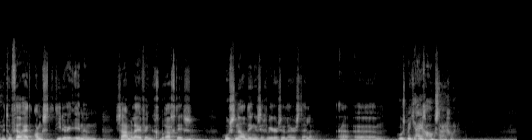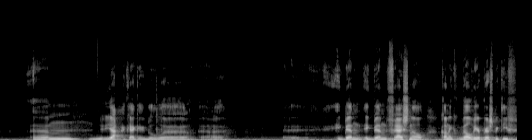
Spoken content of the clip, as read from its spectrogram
met de hoeveelheid angst die er in een samenleving gebracht is. Hoe snel dingen zich weer zullen herstellen. Eh, ehm, Hoe is het met je eigen angst eigenlijk? Ehm, ja, kijk, ik bedoel. eh, eh, eh, ik, ben, ik ben vrij snel. kan ik wel weer perspectief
